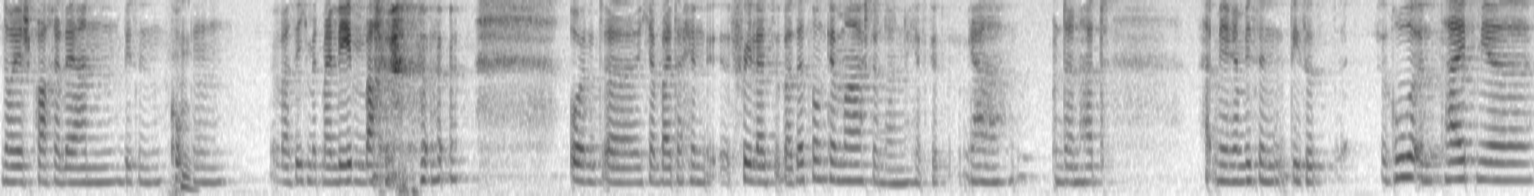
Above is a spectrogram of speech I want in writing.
neue Sprache lernen, ein bisschen gucken, hm. was ich mit meinem Leben mache. und äh, ich habe weiterhin Freelance-Übersetzung gemacht und dann, ich hab, ja, und dann hat, hat mir ein bisschen diese Ruhe und Zeit mir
